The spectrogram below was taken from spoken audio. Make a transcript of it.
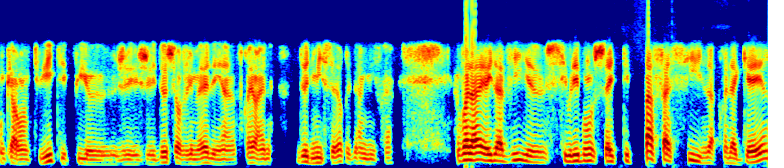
en 48, et puis euh, j'ai deux sœurs jumelles et un frère, un, deux demi-sœurs et un demi-frère. Voilà, et la vie, euh, si vous voulez, bon, ça a été pas facile après la guerre,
